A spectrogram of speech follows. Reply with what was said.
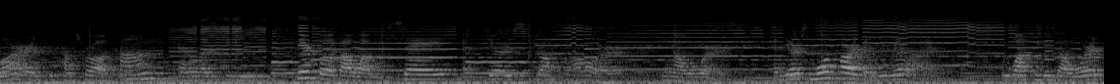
learn to control our tongues and let's be careful about what we say is strong power in our words. And there's more power than we realize. We want to use our words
